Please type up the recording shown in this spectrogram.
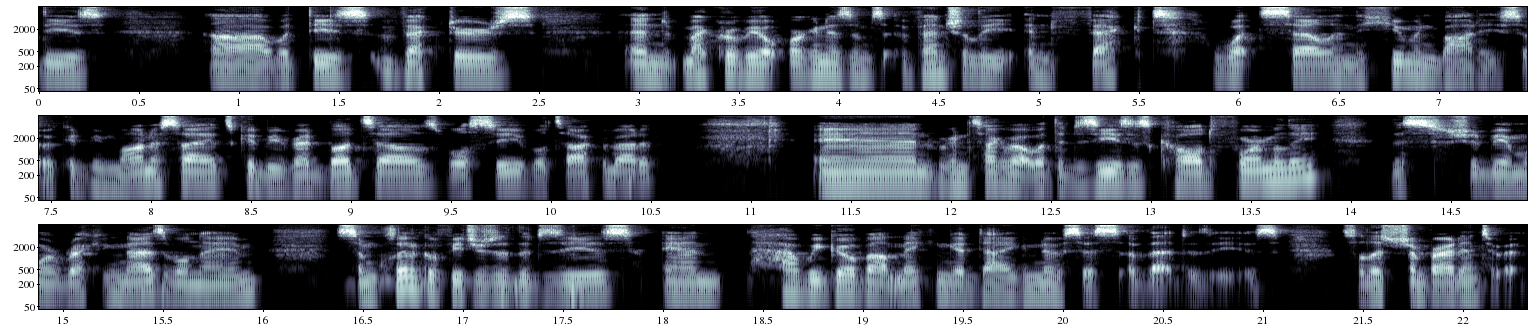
these, uh, what these vectors and microbial organisms eventually infect what cell in the human body. So it could be monocytes, could be red blood cells. We'll see. We'll talk about it. And we're going to talk about what the disease is called formally. This should be a more recognizable name, some clinical features of the disease, and how we go about making a diagnosis of that disease. So let's jump right into it.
